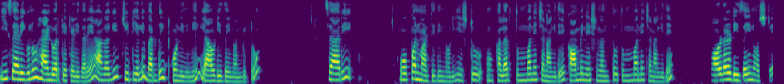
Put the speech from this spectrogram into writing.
ಈ ಸ್ಯಾರಿಗೂ ಹ್ಯಾಂಡ್ ವರ್ಕೆ ಕೇಳಿದ್ದಾರೆ. ಹಾಗಾಗಿ ಚೀಟಿಯಲ್ಲಿ ಬರೆದು ಇಟ್ಕೊಂಡಿದ್ದೀನಿ, ಯಾವ ಡಿಸೈನು ಅಂದ್ಬಿಟ್ಟು. ಸ್ಯಾರಿ ಓಪನ್ ಮಾಡ್ತಿದ್ದೀನಿ ನೋಡಿ, ಎಷ್ಟು ಕಲರ್ ತುಂಬಾ ಚೆನ್ನಾಗಿದೆ. ಕಾಂಬಿನೇಷನ್ ಅಂತೂ ತುಂಬಾ ಚೆನ್ನಾಗಿದೆ. ಬಾರ್ಡರ್ ಡಿಸೈನು ಅಷ್ಟೇ.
